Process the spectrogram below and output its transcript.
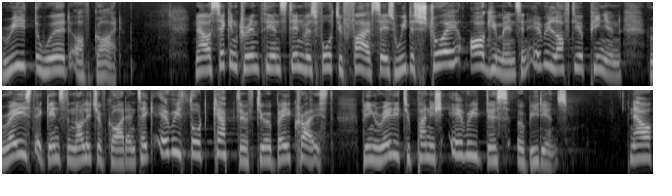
read the Word of God. Now, 2 Corinthians 10, verse 4 to 5 says, We destroy arguments and every lofty opinion raised against the knowledge of God and take every thought captive to obey Christ, being ready to punish every disobedience. Now,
